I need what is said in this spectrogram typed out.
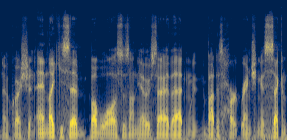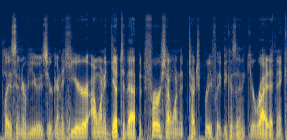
no question. And like you said, Bubba Wallace was on the other side of that, and with about as heart wrenching a second place interview as you're going to hear. I want to get to that, but first I want to touch briefly because I think you're right. I think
